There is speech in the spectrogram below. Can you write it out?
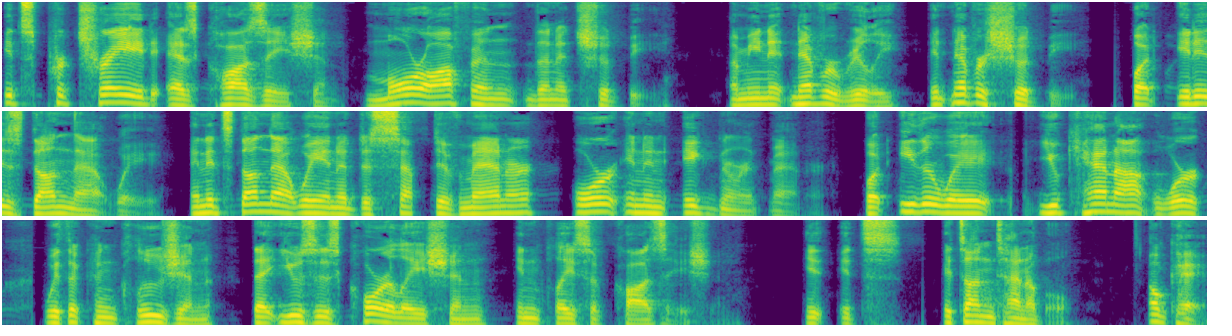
it's portrayed as causation more often than it should be. I mean, it never really, it never should be, but it is done that way. And it's done that way in a deceptive manner or in an ignorant manner. But either way, you cannot work with a conclusion that uses correlation in place of causation. It, it's, it's untenable. Okay,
